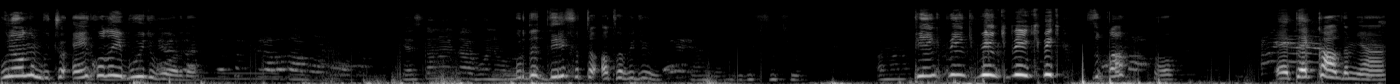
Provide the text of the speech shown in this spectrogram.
Bu ne oğlum bu çok en kolayı buydu bu arada. Krala da abone olun. Keskano'ya da abone olun. Burada drift atı atabiliyorum. Ben de gidip satıyorum. Ananı. Pink pink pink pink pink zıpla. Oh. E tek kaldım ya.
